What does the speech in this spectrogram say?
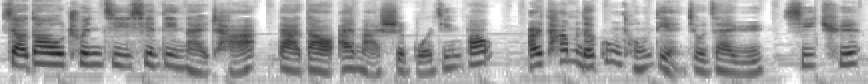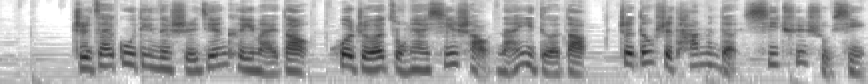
小到春季限定奶茶，大到爱马仕铂金包，而它们的共同点就在于稀缺。只在固定的时间可以买到，或者总量稀少难以得到，这都是它们的稀缺属性。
